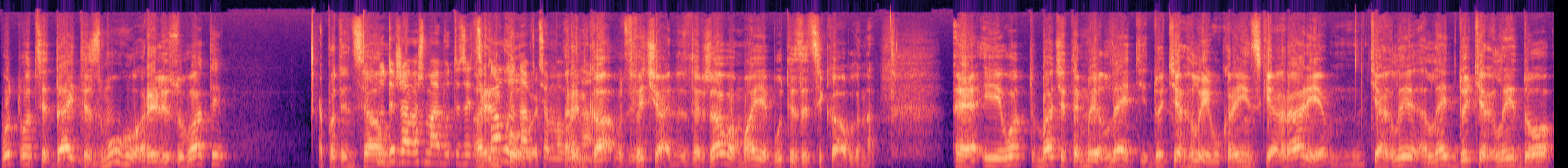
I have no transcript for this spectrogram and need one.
От оце дайте змогу реалізувати потенціал. Ну, держава ж має бути зацікавлена ринковий. в цьому. Вона. Ринка, от, звичайно, держава має бути зацікавлена. Е, і от бачите, ми ледь дотягли українські аграрії, тягли, ледь дотягли до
